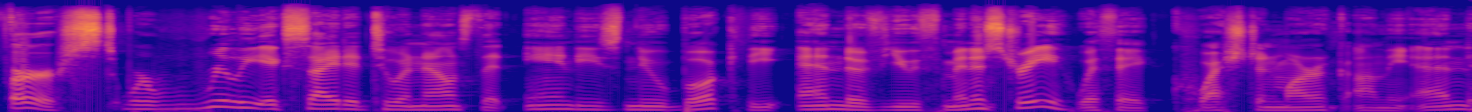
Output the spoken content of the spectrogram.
First, we're really excited to announce that Andy's new book, The End of Youth Ministry, with a question mark on the end,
